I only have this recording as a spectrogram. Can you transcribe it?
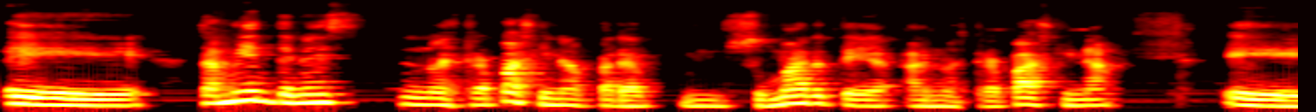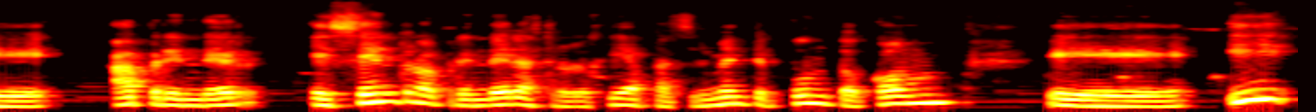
Eh, también tenés nuestra página para mm, sumarte a nuestra página, eh, aprender, es centro aprender astrología fácilmente.com eh, y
